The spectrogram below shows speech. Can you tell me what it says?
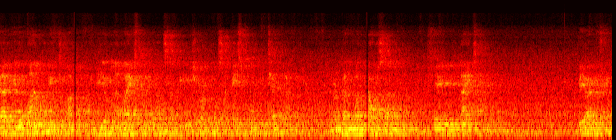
God the one to lift you up. Hindi yung mga likes mo sa picture mo sa Facebook, etc. Meron kang 1,000 say likes. They are nothing.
